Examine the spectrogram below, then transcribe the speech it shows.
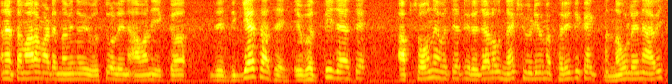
અને તમારા માટે નવી નવી વસ્તુઓ લઈને આવવાની એક, જે જિજ્ઞાસા છે એ વધતી જાય છે આપ સૌને વચ્ચેથી રજા લઉં. નેક્સ્ટ વિડીયોમાં ફરીથી કંઈક નવું લઈને આવીશ.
